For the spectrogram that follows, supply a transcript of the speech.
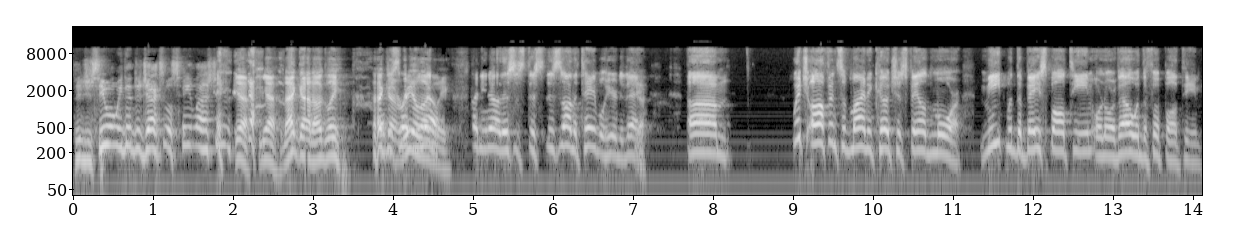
Did you see what we did to Jacksonville State last year? yeah, yeah, that got ugly. That got real you know, ugly. But you know, this is this this is on the table here today. Yeah. Um, which offensive minded coach has failed more? Meat with the baseball team or Norvell with the football team?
